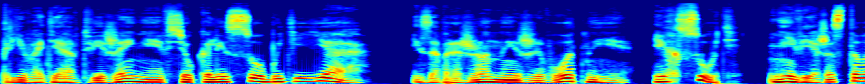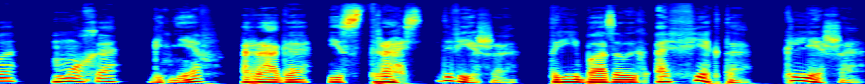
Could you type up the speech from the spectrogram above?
приводя в движение все колесо бытия. Изображенные животные, их суть — невежество, моха, гнев, рага и страсть, двеша. Три базовых аффекта, клеша,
